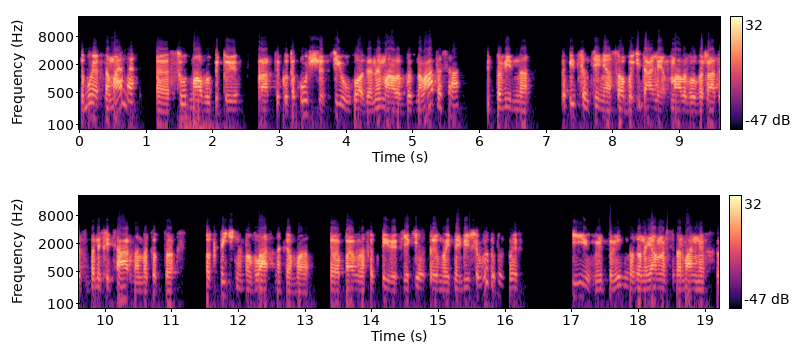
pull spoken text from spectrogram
Тому, як на мене, е, суд мав би піти практику таку, що ці угоди не мали б визнаватися, відповідно, підсанкційні особи і далі мали б вважатися бенефіціарними, тобто фактичними власниками е, певних активів, які отримують найбільше вигоду з них, і відповідно за наявності нормальних е,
